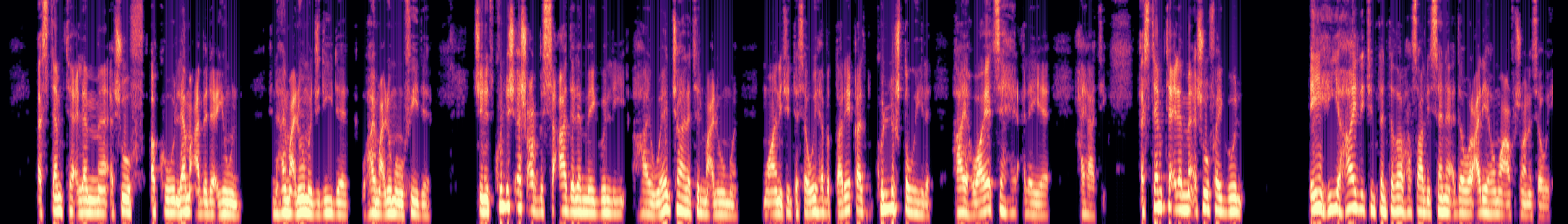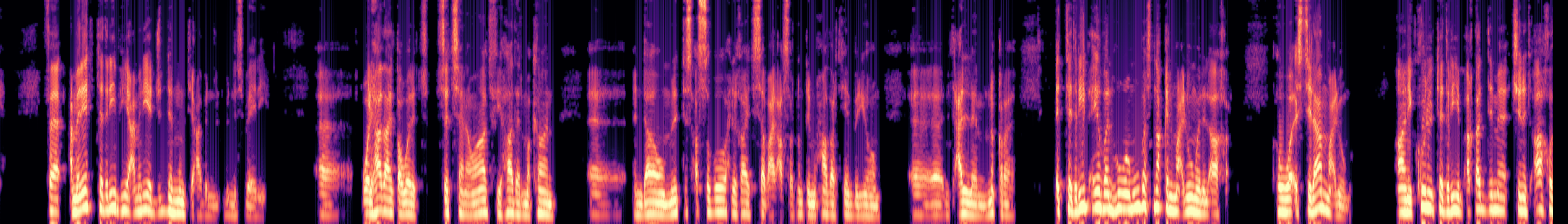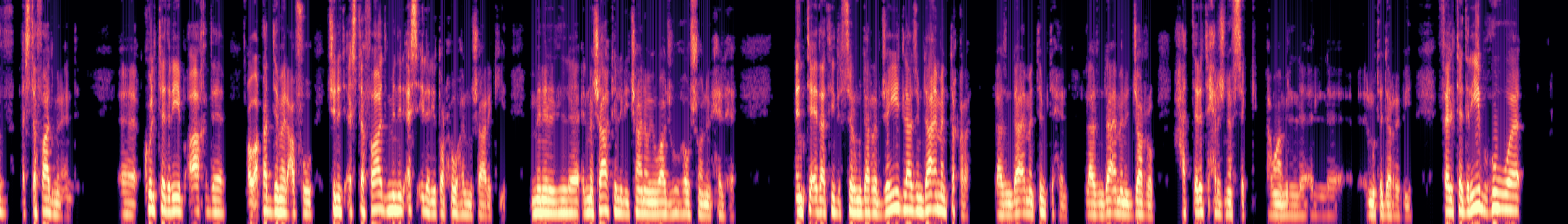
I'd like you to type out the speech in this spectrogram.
أستمتع لما أشوف أكو لمعة بالعيون إن هاي معلومة جديدة وهاي معلومة مفيدة. كنت كلش أشعر بالسعادة لما يقول لي هاي وين كانت المعلومة؟ مو أنا كنت اسويها بالطريقة كلش طويلة. هاي هواية تسهل علي حياتي. أستمتع لما أشوفه يقول اي هي هاي اللي كنت أنتظرها؟ صار لي سنة أدور عليها وما أعرف شلون أسويها. فعملية التدريب هي عملية جدا ممتعة بالنسبة لي. آه ولهذا أنا طولت ست سنوات في هذا المكان. آه نداوم من التسعة الصبح لغاية السبعة العصر. نعطي محاضرتين باليوم. آه نتعلم نقرأ. التدريب أيضا هو مو بس نقل معلومة للآخر هو استلام معلومة. اني كل تدريب أقدمه كنت آخذ استفاد من عنده. آه، كل تدريب آخذه أو أقدمه العفو كنت استفاد من الأسئلة اللي يطرحوها المشاركين من المشاكل اللي كانوا يواجهوها وشلون نحلها. أنت إذا تريد تصير مدرب جيد لازم دائما تقرأ لازم دائما تمتحن لازم دائما تجرب حتى لا تحرج نفسك أمام المتدربين. فالتدريب هو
